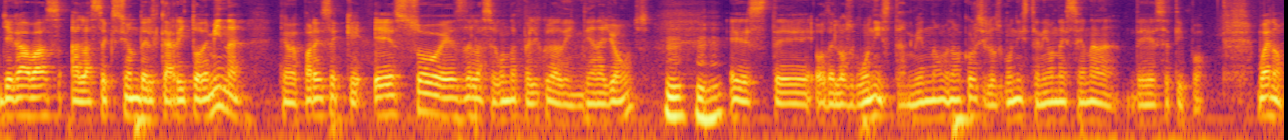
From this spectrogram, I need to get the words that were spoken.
llegabas a la sección del carrito de mina que me parece que eso es de la segunda película de Indiana Jones. Este, o de los Goonies también, no, no, me acuerdo si los Goonies tenían una escena de ese tipo. Bueno,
